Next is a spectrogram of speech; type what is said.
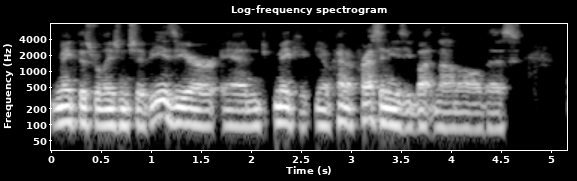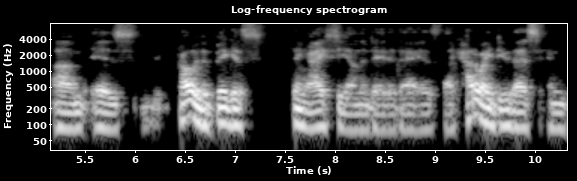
make this relationship easier and make you know, kind of press an easy button on all this um, is probably the biggest thing I see on the day to day is like, how do I do this, and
